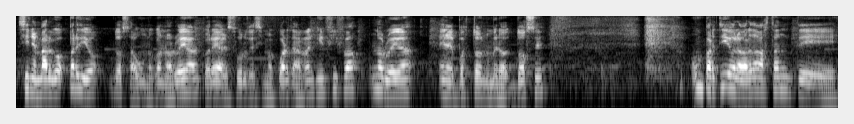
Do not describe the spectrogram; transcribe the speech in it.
Sin embargo, perdió 2 a 1 con Noruega, Corea del Sur decimocuarta en el ranking FIFA, Noruega en el puesto número 12. Un partido, la verdad, bastante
